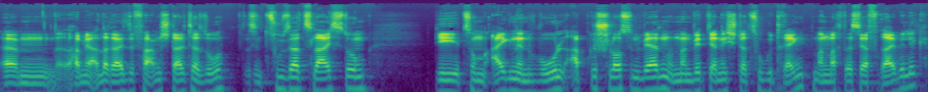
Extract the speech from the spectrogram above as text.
Ähm, haben ja alle Reiseveranstalter so. Das sind Zusatzleistungen, die zum eigenen Wohl abgeschlossen werden und man wird ja nicht dazu gedrängt, man macht das ja freiwillig.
